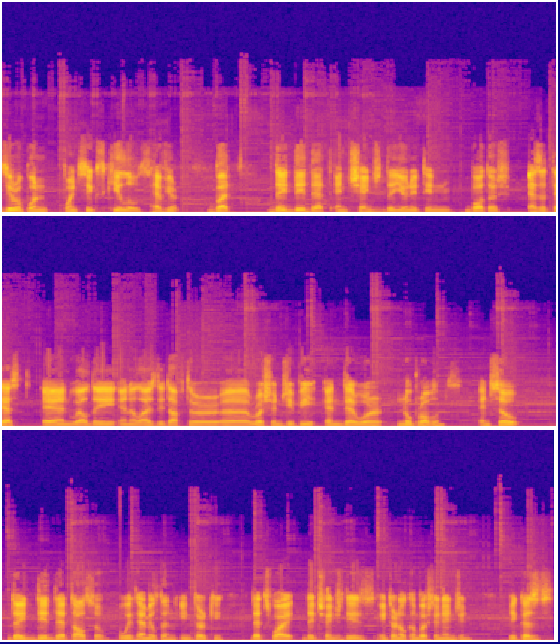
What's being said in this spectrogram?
0.6 kilos heavier, but they did that and changed the unit in Bottas as a test. And well, they analyzed it after uh, Russian GP, and there were no problems. And so they did that also with Hamilton in Turkey. That's why they changed this internal combustion engine because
